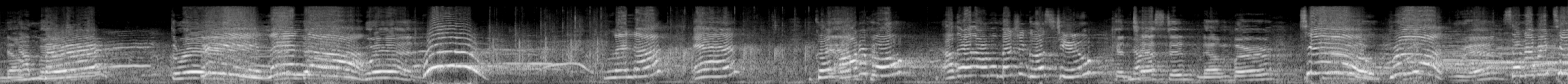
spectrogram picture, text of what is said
number, Number three, three, Linda. Nguyen. Woo! Linda and good And- honorable. Other honorable mention goes to Contestant number two, Brooke. Nguyen. So number two,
